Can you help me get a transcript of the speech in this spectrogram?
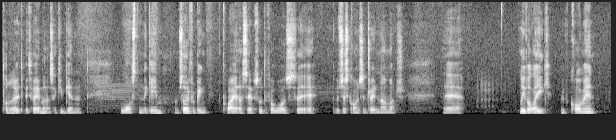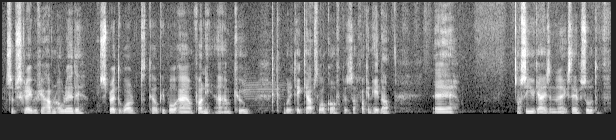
turning out to be 20 minutes. I keep getting lost in the game. I'm sorry for being quiet this episode if I was. Uh, I was just concentrating that much. Uh, leave a like, leave a comment, subscribe if you haven't already. Spread the word, tell people I am funny, I am cool. I'm going to take caps lock off because I fucking hate that. Uh, I'll see you guys in the next episode of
